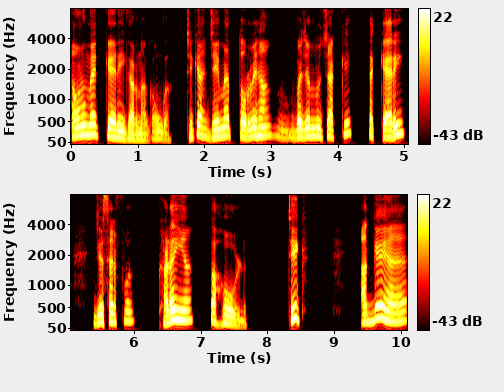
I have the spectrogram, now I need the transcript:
ਤਾਂ ਉਹਨੂੰ ਮੈਂ ਕੈਰੀ ਕਰਨਾ ਕਹੂੰਗਾ, ਠੀਕ ਹੈ? ਜੇ ਮੈਂ ਤੁਰ ਰਿਹਾ ਵਜਨ ਨੂੰ ਚੱਕ ਕੇ, ਤਾਂ ਕੈਰੀ, ਜੇ ਸਿਰਫ ਖੜਾ ਹੀ ਆ ਤਾਂ ਹੋਲਡ, ਠੀਕ? ਅੱਗੇ ਹੈ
